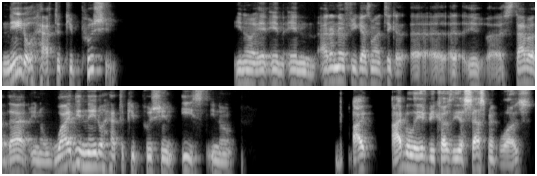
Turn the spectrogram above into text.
NATO have to keep pushing? You know, and, and I don't know if you guys want to take a, a, a, stab at that. You know, why did NATO have to keep pushing east? You know, I I believe because the assessment was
